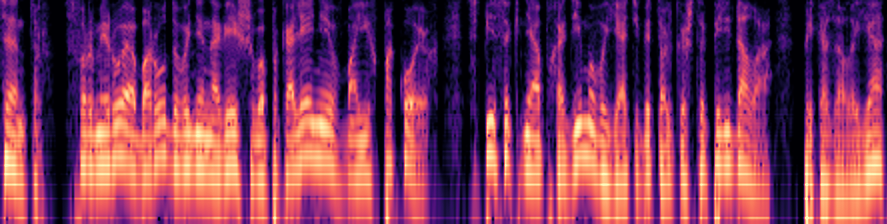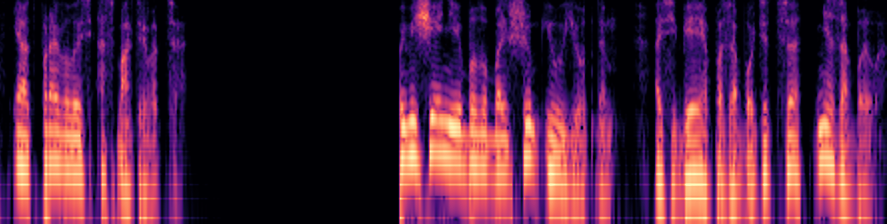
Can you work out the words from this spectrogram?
Центр, сформируй оборудование новейшего поколения в моих покоях. Список необходимого я тебе только что передала, приказала я и отправилась осматриваться. Помещение было большим и уютным. О себе я позаботиться не забыла.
